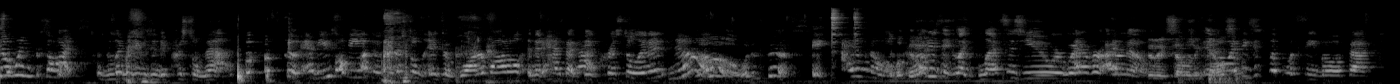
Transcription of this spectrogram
No one thought Liberté was into crystal meth. So have you seen those crystals? It's a water bottle and then it has that big crystal in it. No, Oh, what is this? it, I don't know. I'll look it up. is it like? Blesses you or whatever? I don't know. Do they sell it at No, I think it's the placebo effect.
